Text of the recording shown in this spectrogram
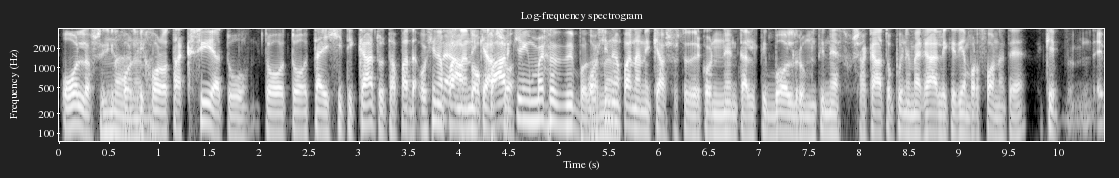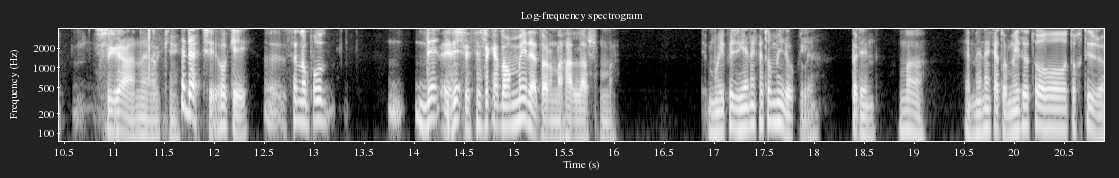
όλος, η, Ναι, χω- ναι. η χωροταξία του, το, το, τα ηχητικά του, τα πάντα. Όχι να Ναι, πάνε να από το νοικιάσω. πάρκινγκ μέχρι τίποτα. Όχι ναι. να πάνε να νοικιάσω στο Intercontinental την ballroom, την αίθουσα κάτω που είναι μεγάλη και διαμορφώνεται. Και, ε, Σιγά, ναι, οκ. εντάξει, οκ. Ε, Θέλω να πω. δε- δε- Εσύ θες εκατομμύρια τώρα να χαλάσουμε. μου είπες για ένα εκατομμύριο πλέον πριν. Να, Εμένα εκατομμύριο το, το χτίζω.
